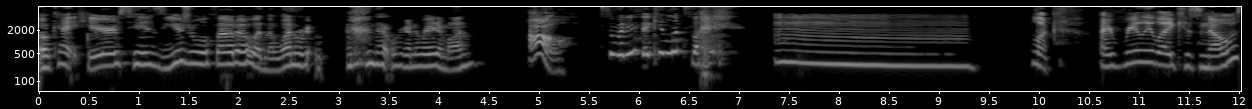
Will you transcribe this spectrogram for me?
Okay, here's his usual photo and the one we're, that we're gonna rate him on. Oh. So what do you think he looks like? Mm, look, I really like his nose.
